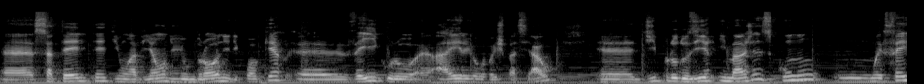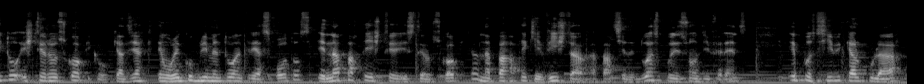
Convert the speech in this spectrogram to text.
é, satélite, de um avião, de um drone, de qualquer é, veículo aéreo ou espacial, de produzir imagens com um efeito estereoscópico, quer dizer que tem um recobrimento entre as fotos e na parte estereoscópica, na parte que é vista a partir de duas posições diferentes, é possível calcular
